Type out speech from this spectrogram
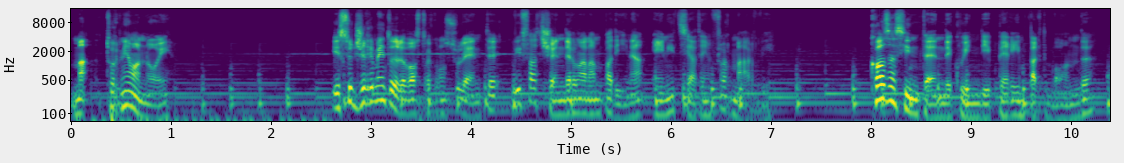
Ma torniamo a noi. Il suggerimento del vostro consulente vi fa accendere una lampadina e iniziate a informarvi. Cosa si intende quindi per Impact Bond?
